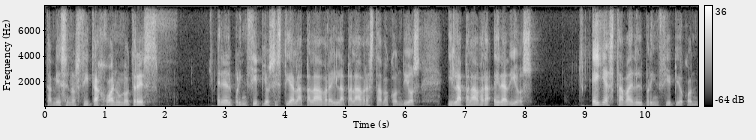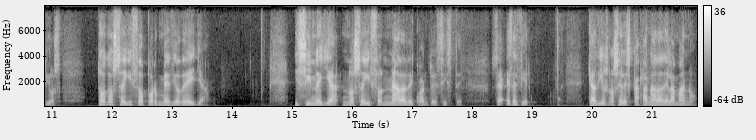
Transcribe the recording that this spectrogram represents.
También se nos cita Juan 1.3. En el principio existía la palabra y la palabra estaba con Dios y la palabra era Dios. Ella estaba en el principio con Dios. Todo se hizo por medio de ella. Y sin ella no se hizo nada de cuanto existe. O sea, es decir, que a Dios no se le escapa nada de la mano,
